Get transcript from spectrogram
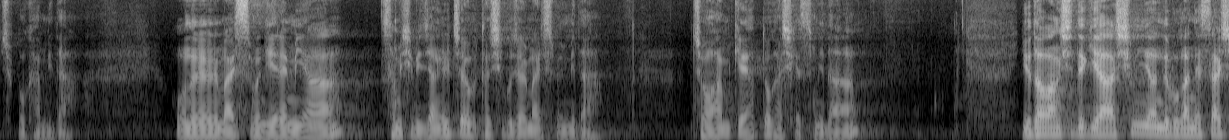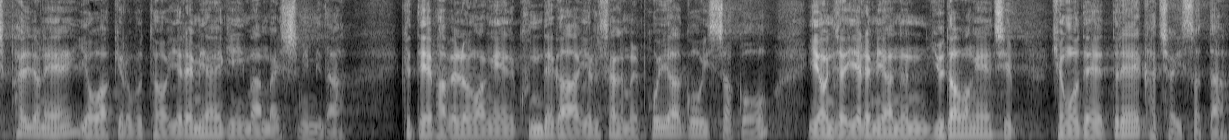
축복합니다. 오늘 말씀은 예레미야 32장 1절부터 15절 말씀입니다. 저와 함께 합독하시겠습니다. 유다 왕 시드기야 10년 느부갓네살 18년에 여호와께로부터 예레미야에게 임한 말씀입니다. 그때 바벨론 왕의 군대가 예루살렘을 포위하고 있었고 예언자 예레미야는 유다 왕의 집 경호대 뜰에 갇혀 있었다.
